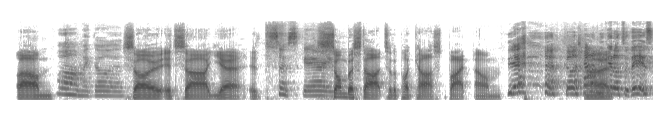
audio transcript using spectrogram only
Um, oh my god, so it's uh, yeah, it's so scary. somber start to the podcast, but um, yeah, gosh, how did we get onto this?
